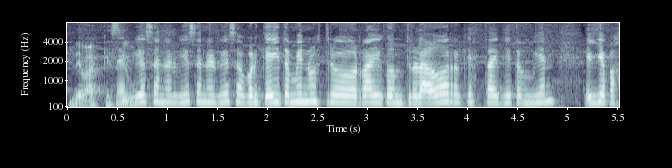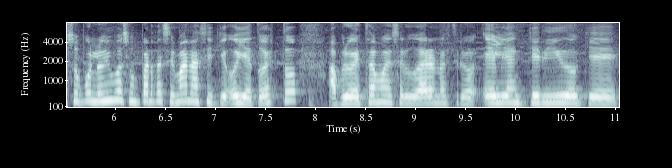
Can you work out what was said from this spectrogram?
De más que Nerviosa, nerviosa, nerviosa, porque ahí también nuestro radio controlador que está aquí también, él ya pasó por lo mismo hace un par de semanas, así que oye, todo esto aprovechamos de saludar a nuestro Elian querido que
